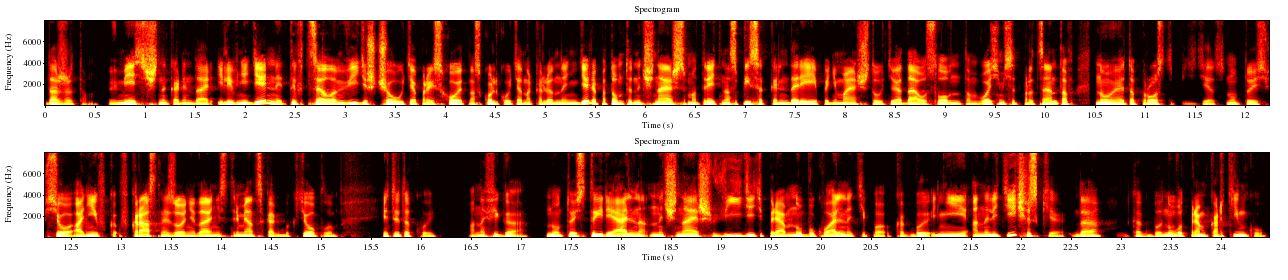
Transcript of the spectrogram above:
даже там в месячный календарь или в недельный, ты в целом видишь, что у тебя происходит, насколько у тебя накаленная неделя, потом ты начинаешь смотреть на список календарей и понимаешь, что у тебя, да, условно, там 80%, ну, это просто пиздец. Ну, то есть все, они в, в красной зоне, да, они стремятся как бы к теплым. И ты такой, а нафига? Ну, то есть ты реально начинаешь видеть прям, ну, буквально, типа, как бы не аналитически, да, как бы, ну, вот прям картинку.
